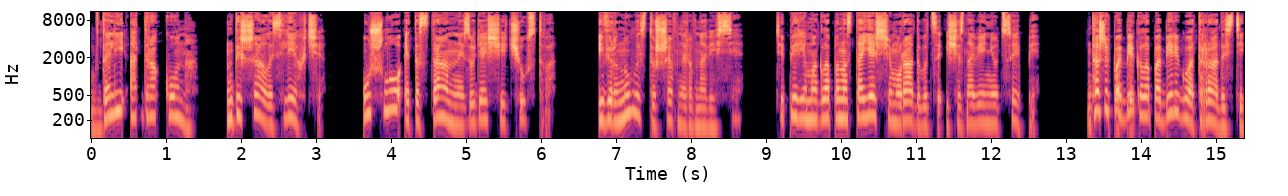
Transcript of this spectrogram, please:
Вдали от дракона дышалось легче. Ушло это странное зудящее чувство, и вернулось душевное равновесие. Теперь я могла по-настоящему радоваться исчезновению цепи. Даже побегала по берегу от радости.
